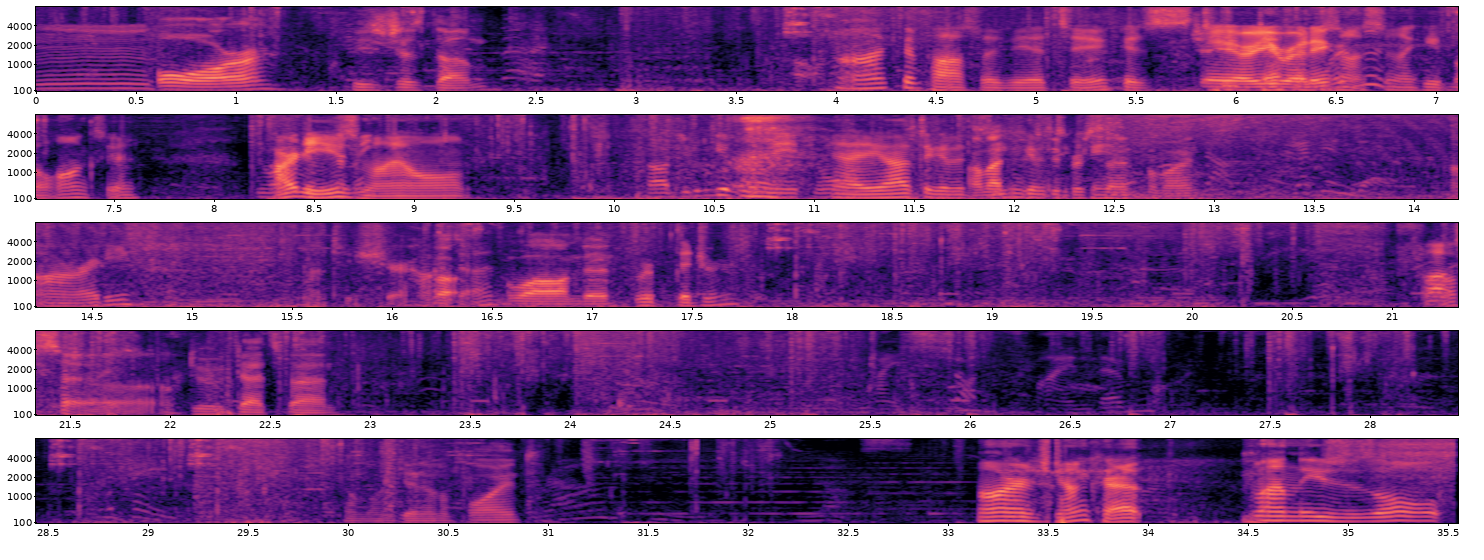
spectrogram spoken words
Mm, Or he's just dumb. Oh, that could possibly be it too, because Jay, are you ready? Does not seem like he belongs here. you I already used my ult. God, you can give it to me if you Yeah, you have to give it. I'm you at can give it to 50% King. for mine. Already. Not too sure how I Oh, died. well, I'm dead. Rip the drip. Fuck. Also, Dude, that's bad. Someone get on the point. our Junkrat finally used his ult.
